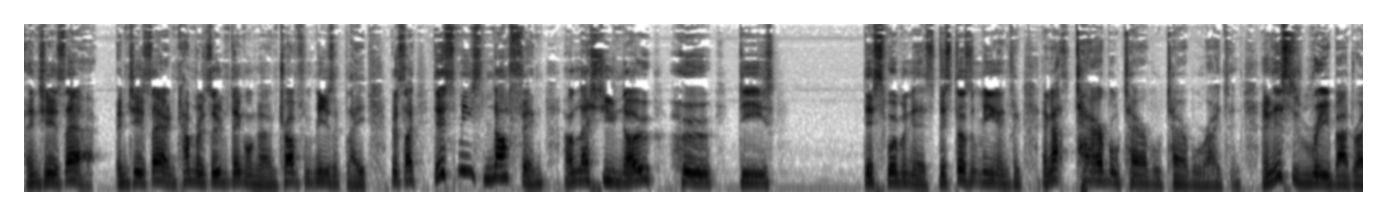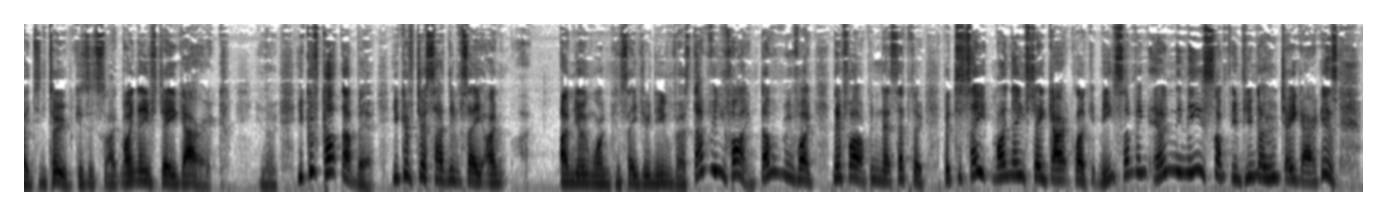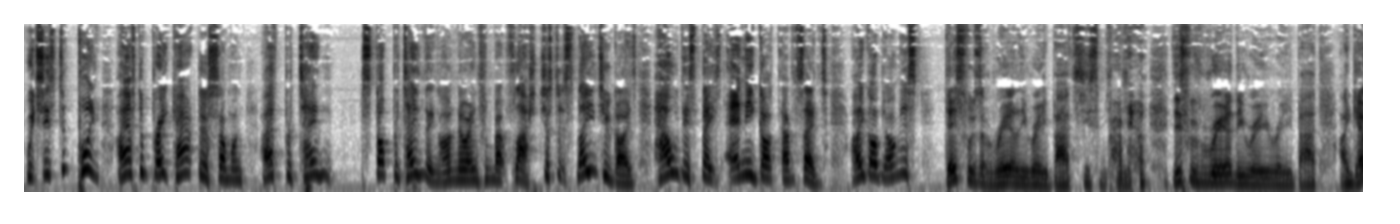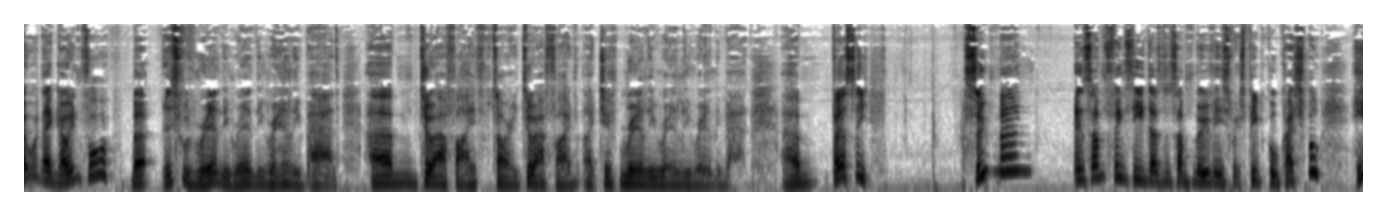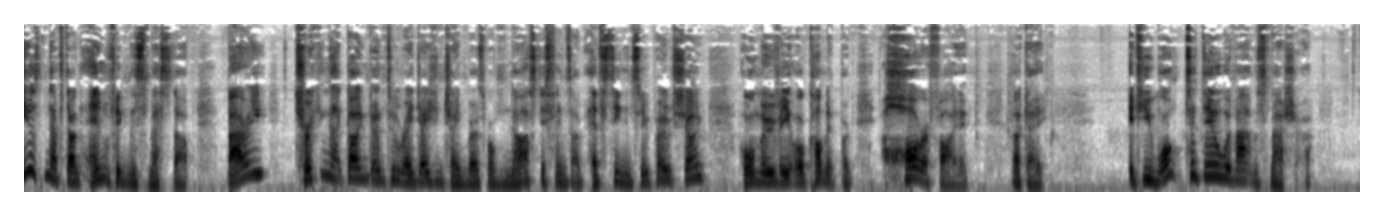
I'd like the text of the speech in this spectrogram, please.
and she's there, and she's there, and camera zoomed in on her, and triumphant music played. But it's like this means nothing unless you know who these this woman is. This doesn't mean anything, and that's terrible, terrible, terrible writing. And this is really bad writing too, because it's like my name's Jay Garrick. You know, you could have cut that bit. You could have just had him say, "I'm." I'm the only one who can save you in the universe. That would be fine. That would be fine. Then follow up in the next episode. But to say my name's Jay Garrick like it means something, it only means something if you know who Jay Garrick is. Which is the point. I have to break character as someone. I have to pretend stop pretending I know anything about Flash. Just explain to you guys how this makes any goddamn sense. I gotta be honest, this was a really, really bad season premiere. This was really, really, really bad. I get what they're going for, but this was really, really, really bad. Um, two out of five. Sorry, two out of five. Like just really, really, really bad. Um, firstly, Superman and some things he does in some movies which people call questionable, he has never done anything this messed up. Barry tricking that guy and going to a radiation chamber is one of the nastiest things I've ever seen in super show, or movie, or comic book. Horrifying. Okay. If you want to deal with Atom Smasher,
